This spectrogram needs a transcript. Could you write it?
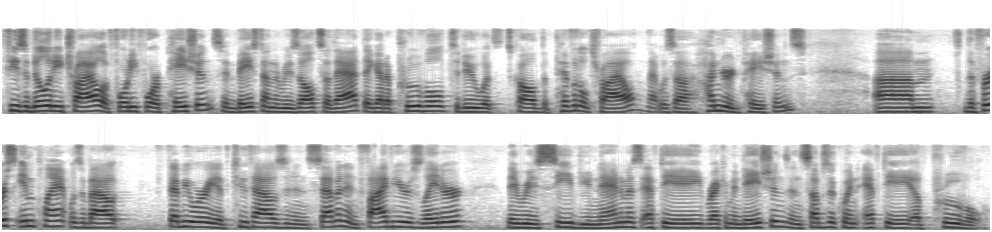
feasibility trial of 44 patients, and based on the results of that, they got approval to do what's called the pivotal trial. That was 100 patients. Um, the first implant was about February of 2007, and five years later, they received unanimous FDA recommendations and subsequent FDA approval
